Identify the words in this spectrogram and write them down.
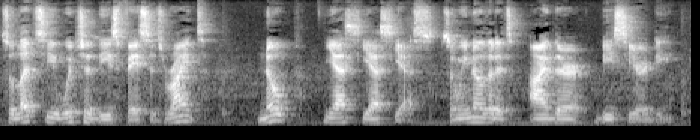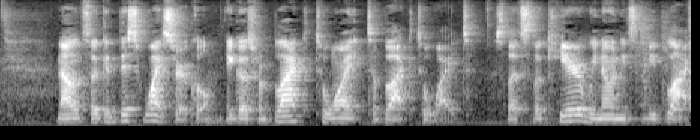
So let's see which of these faces right. Nope, yes, yes, yes. So we know that it's either B, C, or D. Now let's look at this white circle. It goes from black to white to black to white. So let's look here, we know it needs to be black.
